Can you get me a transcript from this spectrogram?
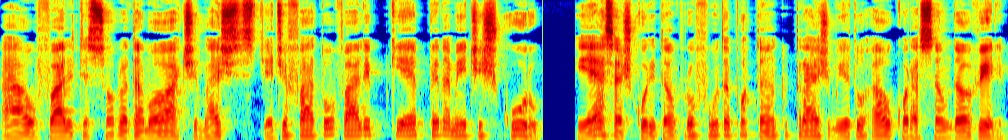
ao vale de sombra da morte, mas é de fato um vale que é plenamente escuro, e essa escuridão profunda, portanto, traz medo ao coração da ovelha.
